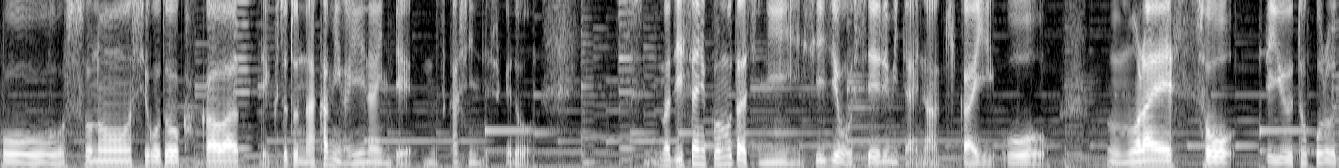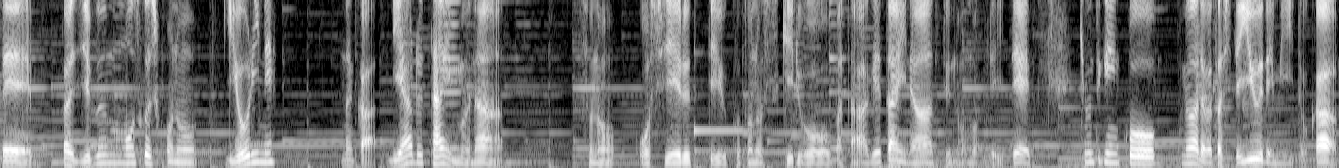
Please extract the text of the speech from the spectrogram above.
こう、その仕事を関わっていく、ちょっと中身が言えないんで難しいんですけど、まあ、実際に子供たちに CG を教えるみたいな機会をもらえそうっていうところで、やっぱり自分ももう少しこの、よりね、なんかリアルタイムな、その教えるっていうことのスキルをまた上げたいなっていうのを思っていて、基本的にこう、今まで私ってユーデミーとか、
